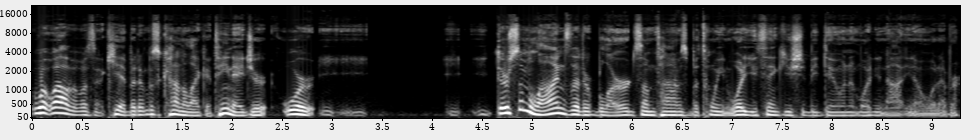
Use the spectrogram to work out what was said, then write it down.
well, well, I wasn't a kid, but it was kind of like a teenager. Or y- y- y- there's some lines that are blurred sometimes between what do you think you should be doing and what you're not, you know, whatever.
